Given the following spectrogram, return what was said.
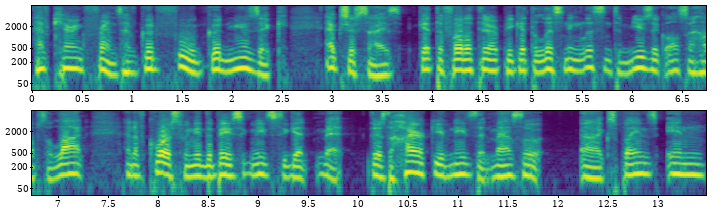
Have caring friends. Have good food, good music, exercise. Get the phototherapy, get the listening. Listen to music also helps a lot. And of course, we need the basic needs to get met. There's the hierarchy of needs that Maslow uh, explains in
